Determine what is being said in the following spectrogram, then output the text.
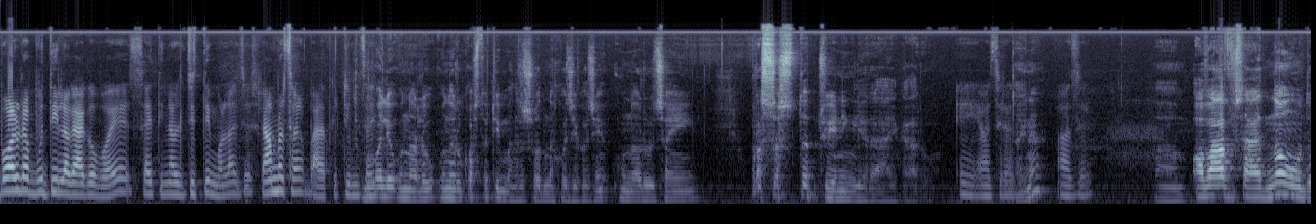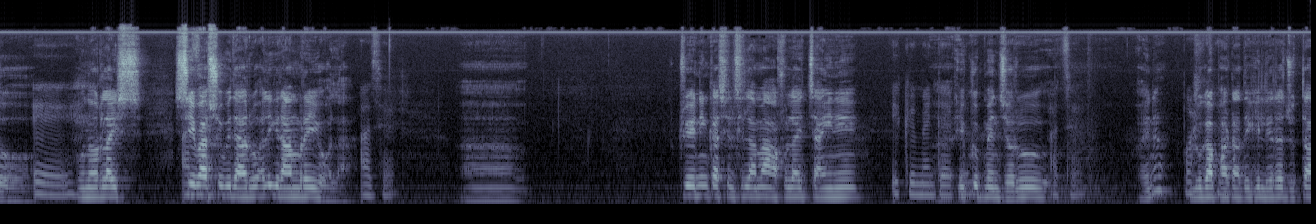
बल र बुद्धि लगाएको भए सायद तिनीहरूले जित्यौँ होला। जस राम्रो छ भारतको टिम चाहिँ। मैले उनीहरू उनीहरू कस्तो टिम भनेर सोध्न खोजेको चाहिँ उनीहरू चाहिँ प्रशस्त ट्रेनिङ लिएर आएकाहरू। ए हजुर होइन? हजुर। अभाव सायद नहुँदो। हो। उनीहरूलाई सेवा सुविधाहरू अलिक राम्रै होला। हजुर। ट्रेनिङका सिलसिलामा आफूलाई चाहिने इक्विपमेन्टहरू इक्विपमेन्ट्सहरू होइन? लुगाफाटादेखि लिएर जुत्ता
